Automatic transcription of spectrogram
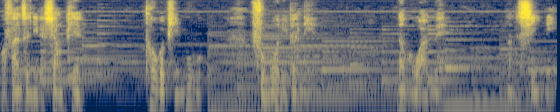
我翻着你的相片，透过屏幕抚摸你的脸，那么完美，那么细腻。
